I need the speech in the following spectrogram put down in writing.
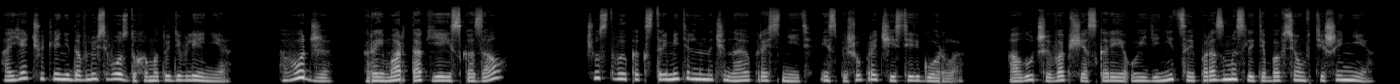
А я чуть ли не давлюсь воздухом от удивления. Вот же, Реймар так ей и сказал? Чувствую, как стремительно начинаю краснеть и спешу прочистить горло. А лучше вообще скорее уединиться и поразмыслить обо всем в тишине.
